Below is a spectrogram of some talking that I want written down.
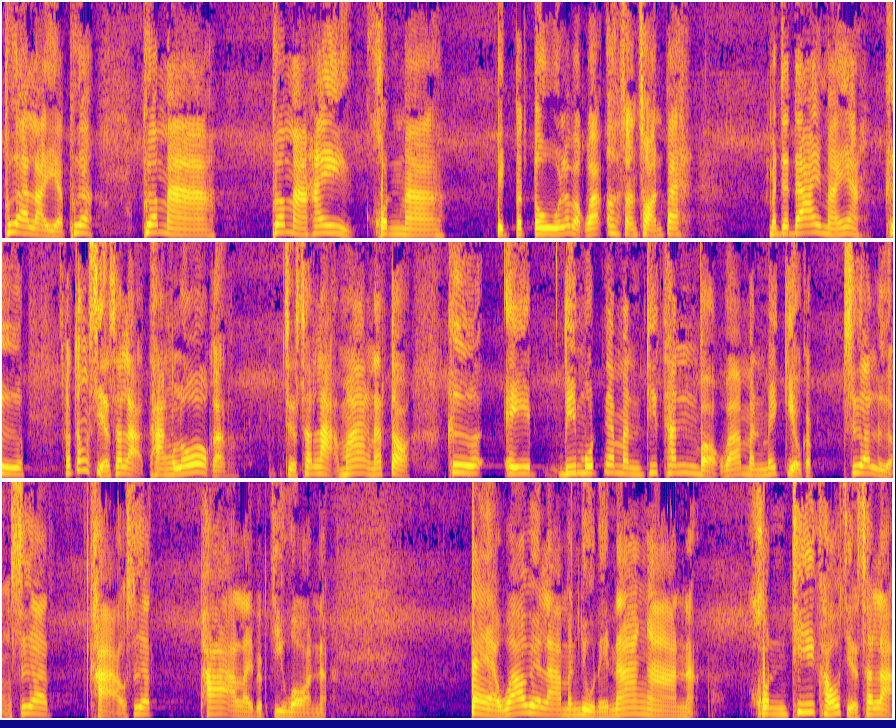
เพื่ออะไรอะเพื่อเพื่อมาเพื่อมาให้คนมาปิดประตูแล้วบอกว่า เออสอนสอนไป มันจะได้ไหมอะ คือเขาต้องเสียสละทางโลกอะเสียสละมากนะ ต่อ คือไอ้วิมุตเนี่ยมันที่ท่านบอกว่ามันไม่เกี่ยวกับเสื้อเหลืองเสื้อขาวเสื้อผ้าอะไรแบบจีวรน่ะ แต่ว่าเวลามันอยู่ในหน้างานน่ะ คนที่เขาเสียสละ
